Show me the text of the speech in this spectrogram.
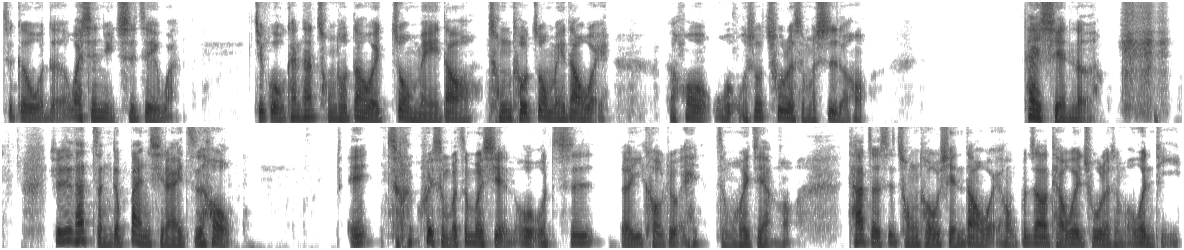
这个我的外甥女吃这一碗，结果我看她从头到尾皱眉到从头皱眉到尾，然后我我说出了什么事了哈？太咸了，就是它整个拌起来之后，哎，为什么这么咸？我我吃了一口就哎，怎么会这样哈？它则是从头咸到尾哈，不知道调味出了什么问题。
